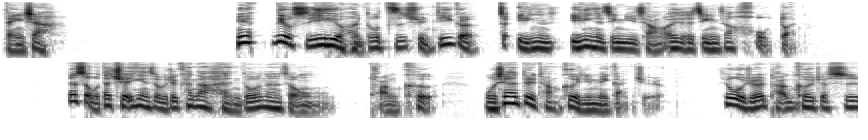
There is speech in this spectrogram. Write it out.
等一下，因为六十一有很多资讯。第一个，这一定一定是经济舱，而且是经济舱后段。但是我在 check in 的时候，我就看到很多那种。团客，我现在对团客已经没感觉了，所以我觉得团客就是，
